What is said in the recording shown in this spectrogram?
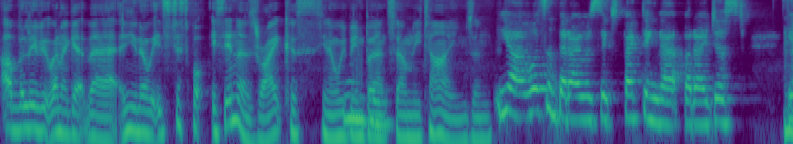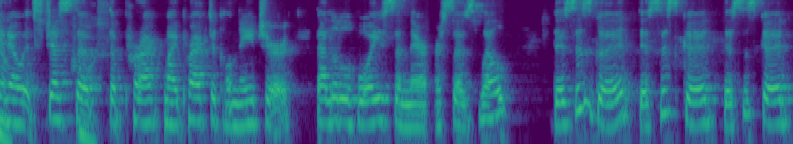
I'll believe it when I get there, and you know, it's just what it's in us, right? Because you know we've been burnt mm-hmm. so many times, and Yeah, it wasn't that I was expecting that, but I just, you No, know, it's just the the prac my practical nature. That little voice in there says, "Well, this is good. This is good. This is good."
